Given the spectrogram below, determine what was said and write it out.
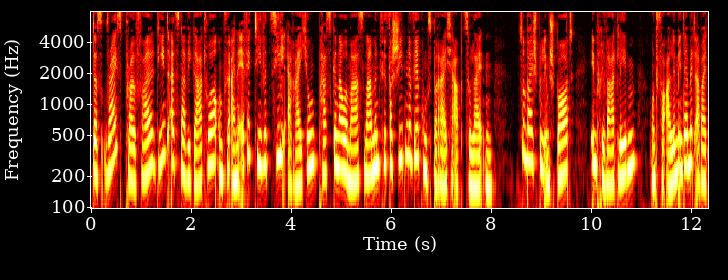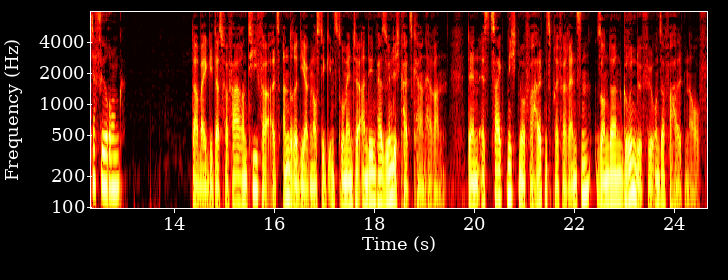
Das Rice Profile dient als Navigator, um für eine effektive Zielerreichung passgenaue Maßnahmen für verschiedene Wirkungsbereiche abzuleiten, zum Beispiel im Sport, im Privatleben und vor allem in der Mitarbeiterführung. Dabei geht das Verfahren tiefer als andere Diagnostikinstrumente an den Persönlichkeitskern heran, denn es zeigt nicht nur Verhaltenspräferenzen, sondern Gründe für unser Verhalten auf.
